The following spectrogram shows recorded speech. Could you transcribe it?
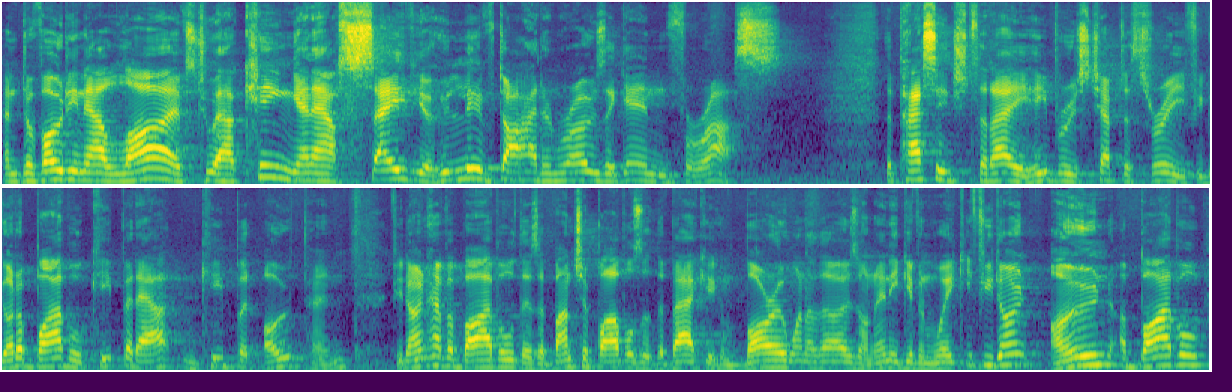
and devoting our lives to our King and our Savior who lived, died, and rose again for us. The passage today, Hebrews chapter 3, if you've got a Bible, keep it out and keep it open. If you don't have a Bible, there's a bunch of Bibles at the back. You can borrow one of those on any given week. If you don't own a Bible,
